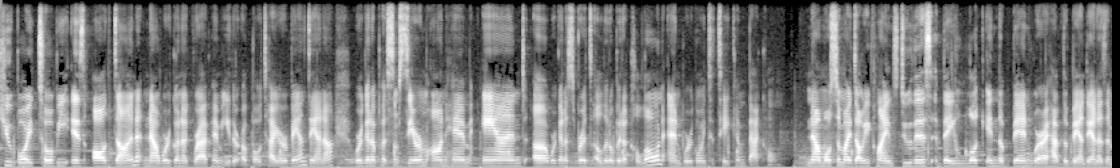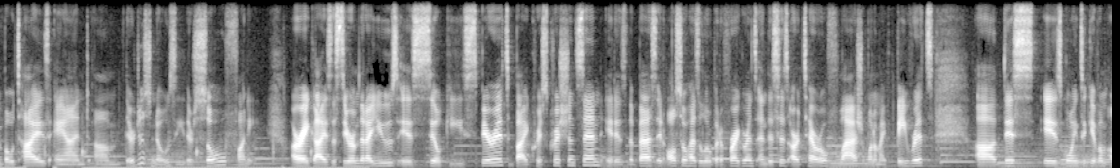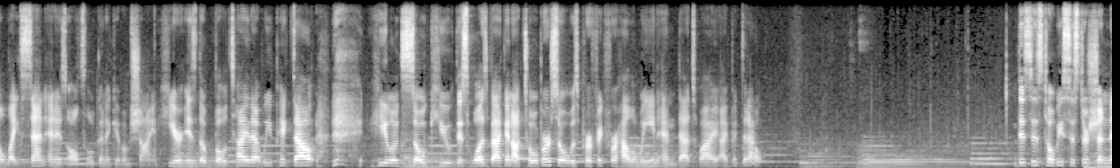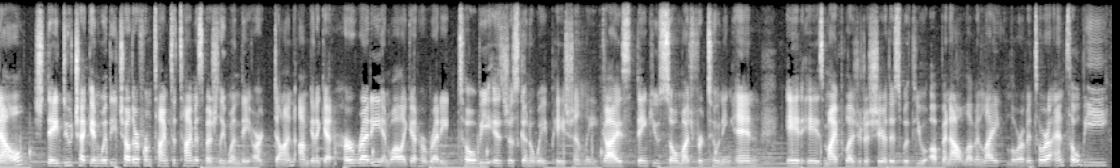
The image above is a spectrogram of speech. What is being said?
Cute boy Toby is all done. Now we're gonna grab him either a bow tie or a bandana. We're gonna put some serum on him and uh, we're gonna spritz a little bit of cologne and we're going to take him back home. Now, most of my doggy clients do this. They look in the bin where I have the bandanas and bow ties, and um, they're just nosy. They're so funny. All right, guys, the serum that I use is Silky Spirits by Chris Christensen. It is the best. It also has a little bit of fragrance, and this is Artero Flash, one of my favorites. Uh, this is going to give them a light scent and is also going to give them shine. Here is the bow tie that we picked out. he looks so cute. This was back in October, so it was perfect for Halloween, and that's why I picked it out. This is Toby's sister Chanel. They do check in with each other from time to time, especially when they are done. I'm gonna get her ready, and while I get her ready, Toby is just gonna wait patiently. Guys, thank you so much for tuning in. It is my pleasure to share this with you up and out, love and light. Laura Ventura and Toby.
